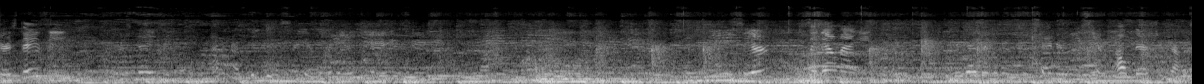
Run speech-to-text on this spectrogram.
Here's Daisy. Here's Daisy. I don't know if you can see. You see her? Sit down, Maggie. Oh, there she comes.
